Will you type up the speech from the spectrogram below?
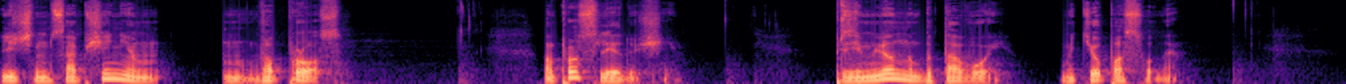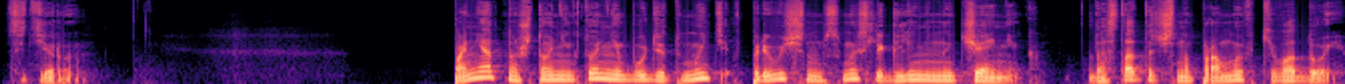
личным сообщением вопрос. Вопрос следующий. Приземленно-бытовой. Мытье посуды. Цитирую. Понятно, что никто не будет мыть в привычном смысле глиняный чайник. Достаточно промывки водой.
